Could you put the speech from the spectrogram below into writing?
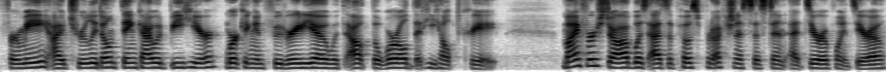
For me, I truly don't think I would be here working in food radio without the world that he helped create. My first job was as a post production assistant at 0.0,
